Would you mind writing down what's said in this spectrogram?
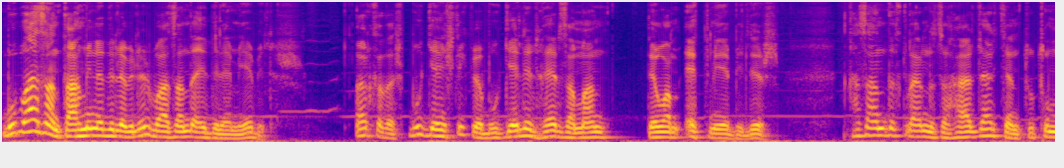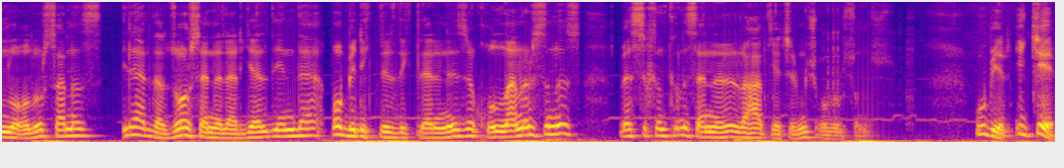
bu bazen tahmin edilebilir, bazen de edilemeyebilir. Arkadaş bu gençlik ve bu gelir her zaman devam etmeyebilir. Kazandıklarınızı harcarken tutumlu olursanız ileride zor seneler geldiğinde o biriktirdiklerinizi kullanırsınız ve sıkıntılı seneleri rahat geçirmiş olursunuz. Bu bir. İki,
